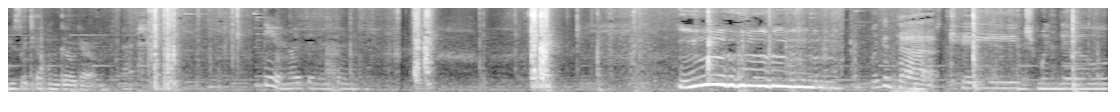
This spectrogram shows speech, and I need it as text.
Use the tip and go down. There, right there, right there. Ooh, look at that cage window.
